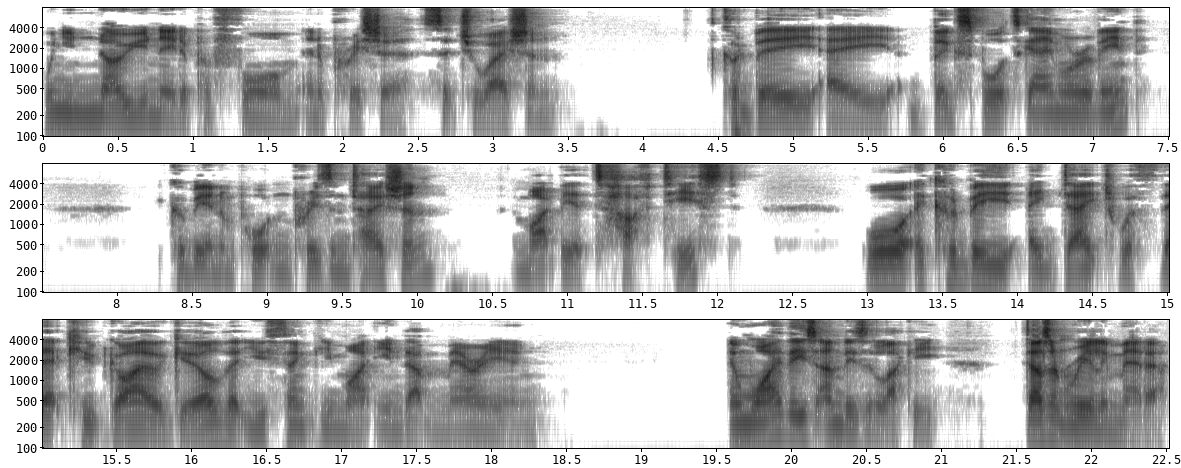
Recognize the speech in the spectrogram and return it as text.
when you know you need to perform in a pressure situation. Could be a big sports game or event. It could be an important presentation. It might be a tough test. Or it could be a date with that cute guy or girl that you think you might end up marrying. And why these undies are lucky doesn't really matter.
